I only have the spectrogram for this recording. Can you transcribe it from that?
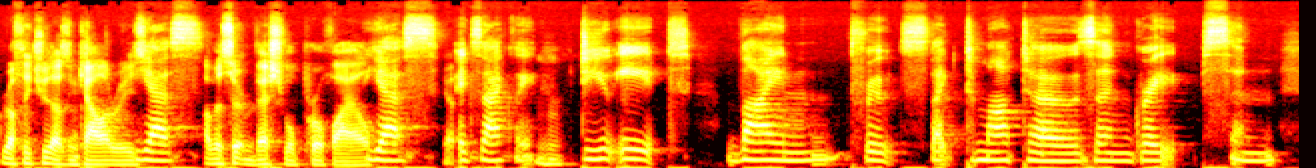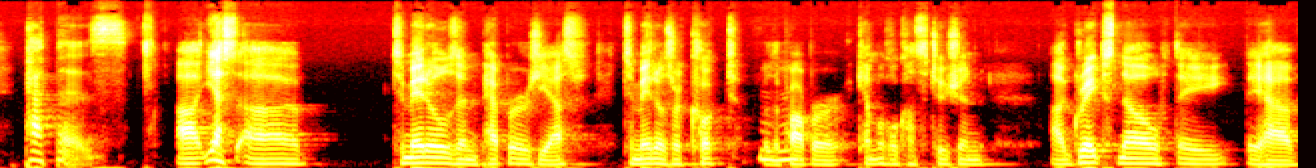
Roughly 2,000 calories Yes. of a certain vegetable profile. Yes, Yep. exactly. Mhm. Do you eat vine fruits like tomatoes and grapes and peppers? Uh, yes, uh, tomatoes and peppers. Yes, tomatoes are cooked with Mhm. the proper chemical constitution. Uh, grapes, no, they they have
